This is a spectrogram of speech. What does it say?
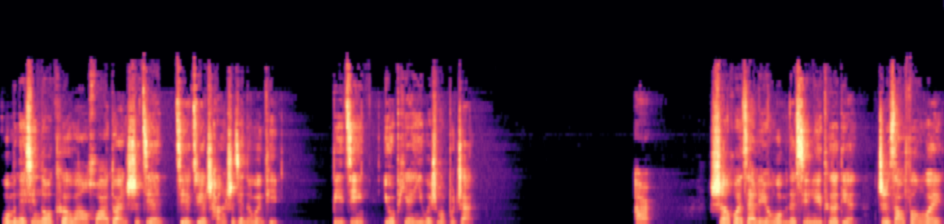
我们内心都渴望花短时间解决长时间的问题，毕竟有便宜为什么不占？二，社会在利用我们的心理特点。制造氛围，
